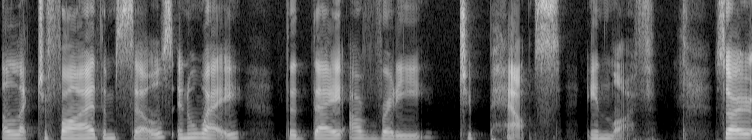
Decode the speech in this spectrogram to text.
electrify themselves in a way that they are ready to pounce in life. So,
